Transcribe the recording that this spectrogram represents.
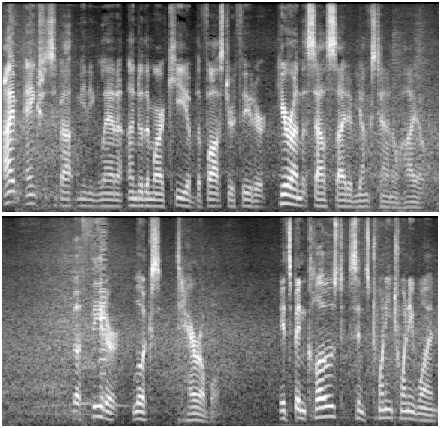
I'm anxious about meeting Lana under the marquee of the Foster Theater here on the south side of Youngstown, Ohio. The theater looks terrible. It's been closed since 2021,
